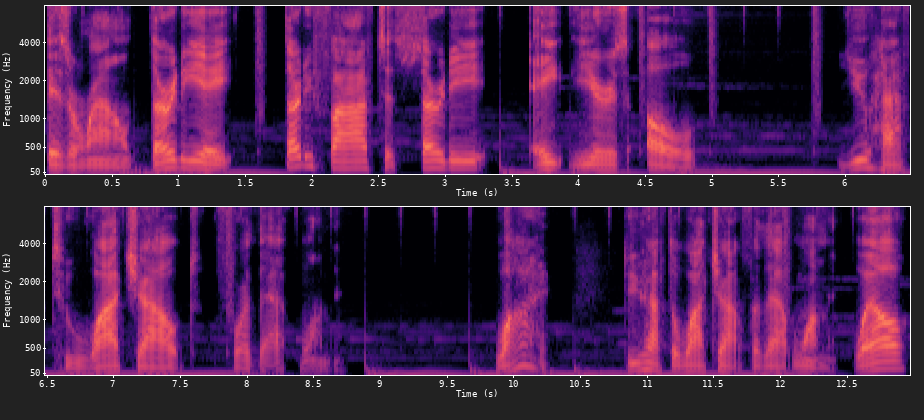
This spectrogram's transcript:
is around 38, 35 to 38 years old, you have to watch out for that woman. Why do you have to watch out for that woman? Well,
